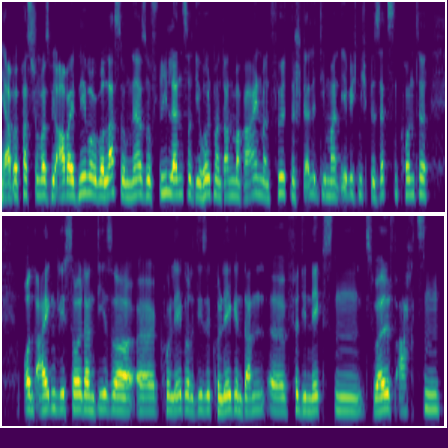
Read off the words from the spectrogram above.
ja, aber fast schon was wie Arbeitnehmerüberlassung, ne? So Freelancer, die holt man dann mal rein, man füllt eine Stelle, die man ewig nicht besetzen konnte. Und eigentlich soll dann dieser äh, Kollege oder diese Kollegin dann äh, für die nächsten 12, 18,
